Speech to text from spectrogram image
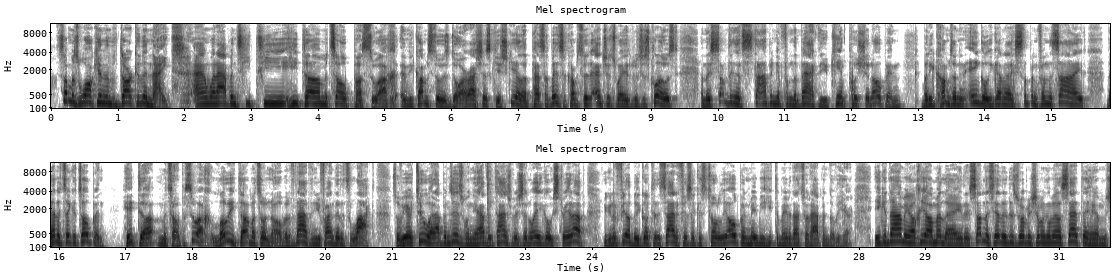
Someone's walking in the dark of the night, and what happens? He pasuach, and he comes to his door. Rashis kishkiel pesach basic comes to the entranceway, which is closed, and there's something that's stopping it from the back that you can't push it open. But he comes on an angle. You got to like slipping from the side. Then it's like it's open. Hita mitzvah pasuach. Lo hita mitzvah no, but if not, then you find that it's locked. So here too, what happens is when you have the tashmish and the way you go straight up, you're going to feel but you go to the side, it feels like it's totally open. Maybe hita, maybe that's what happened over here. There's some that say that this is what Mishma Gamil said to him,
